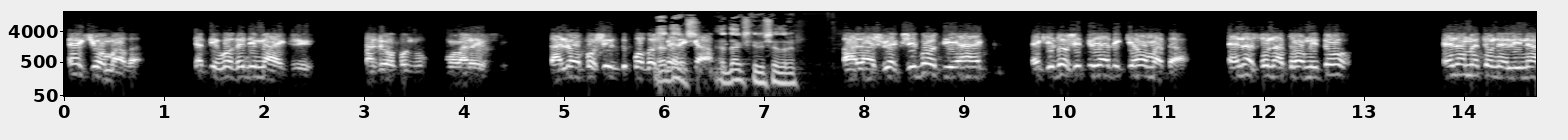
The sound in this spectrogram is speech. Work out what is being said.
Έχει ομάδα. Γιατί εγώ δεν είμαι ΑΕΚ. Τα λέω όπως μου αρέσει. Τα λέω όπως είναι Εντάξει, ποδοσφαιρικά. εντάξει κύριε Σίδωρε. Αλλά σου εξηγώ ότι η ΑΕΚ έχει δώσει τρία δικαιώματα. Ένα στον Ατρόμητο, ένα με τον Ελληνά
